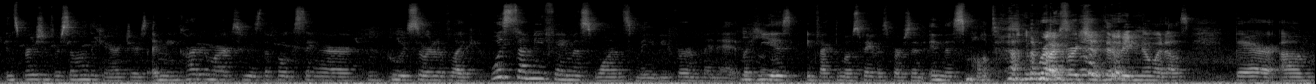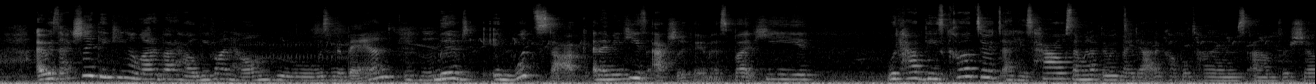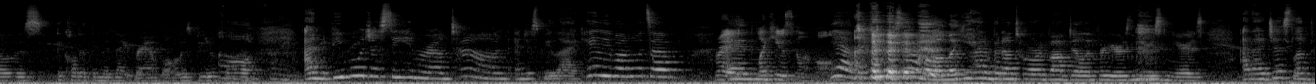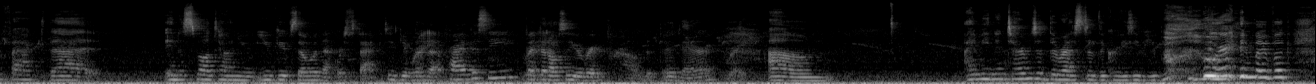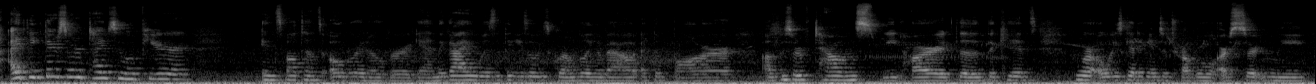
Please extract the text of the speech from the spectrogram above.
inspiration for some of the characters i mean carter marks who is the folk singer who Mhm. is sort of like was semi-famous once maybe for a minute but he Mhm. is in fact the most famous person in this small town by Right. virtue of there being no one else there. Um, I was actually thinking a lot about how Levon Helm, who was in a band, Mhm. lived in Woodstock, and I mean he's actually famous, but he would have these concerts at his house. I went up there with my dad a couple times um, for shows. They called it the Midnight Ramble. It was beautiful. Oh. And people would just see him around town and just be like, "Hey, Levon, what's up?" Right, And- like he was normal. Yeah, like he was normal. like he hadn't been on tour with Bob Dylan for years and years and years. And I just love the fact that in a small town you, you give someone that respect, you give Right. them that privacy, but Right. that also you're very proud that they're there. Right. Um, I mean, in terms of the rest of the crazy people who are in my book, I think they're sort of types who appear in small towns over and over again. The guy who was the thing he's always grumbling about at the bar, um, the sort of town sweetheart, the, the kids who are always getting into trouble are certainly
